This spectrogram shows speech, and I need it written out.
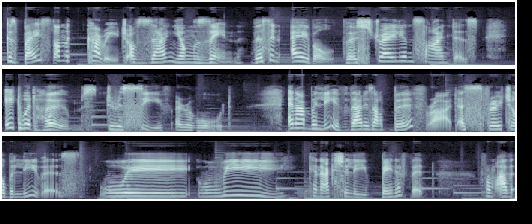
Because based on the courage of Zhang Yongzhen, this enabled the Australian scientist Edward Holmes to receive a reward. And I believe that is our birthright as spiritual believers. We, we can actually benefit from other,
